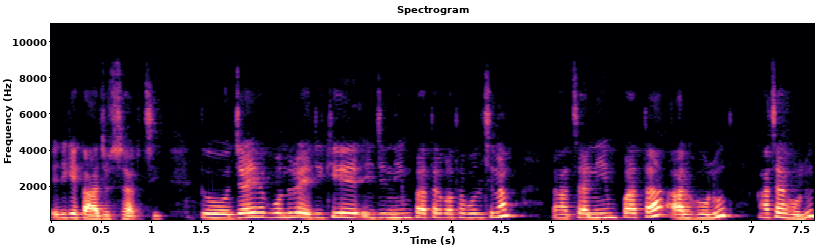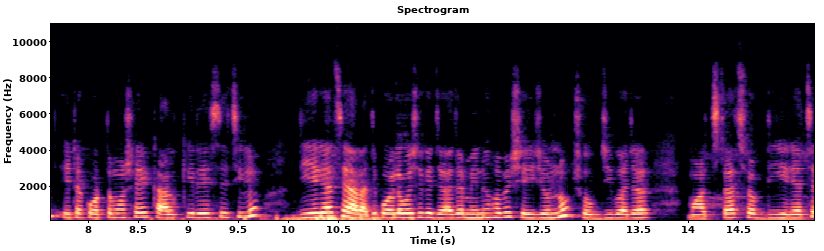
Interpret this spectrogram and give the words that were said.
এদিকে কাজও সারছি। তো যাই হোক বন্ধুরা, এদিকে এই যে নিম পাতার কথা বলছিলাম, কাঁচা নিম পাতা আর হলুদ, কাঁচা হলুদ, এটা কর্তামশাই কালকের এসেছিল দিয়ে গেছে। আর আজ পয়লা বৈশাখে যা যা মেনু হবে, সেই জন্য সবজি বাজার, মাছ টাছ সব দিয়ে গেছে।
